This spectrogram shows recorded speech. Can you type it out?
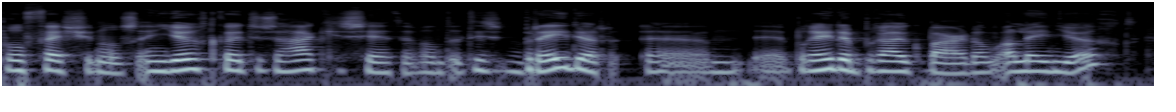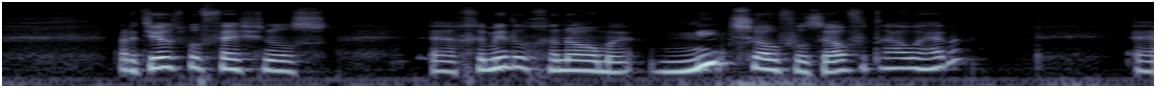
jeugdprofessionals en jeugd kun je tussen haakjes zetten, want het is breder, uh, breder bruikbaar dan alleen jeugd. Maar dat jeugdprofessionals uh, gemiddeld genomen niet zoveel zelfvertrouwen hebben. Uh,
